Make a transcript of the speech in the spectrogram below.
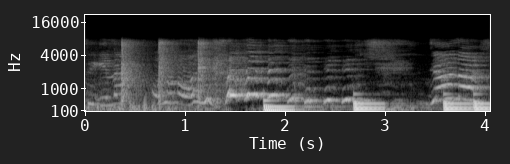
Sige na. Ano na? Diyan na.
